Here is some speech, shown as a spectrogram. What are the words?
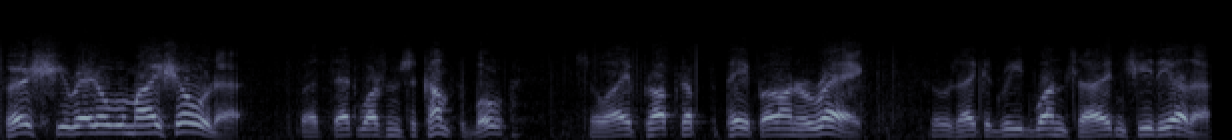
First, she read over my shoulder, but that wasn't so comfortable, so I propped up the paper on a rag so as I could read one side and she the other.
